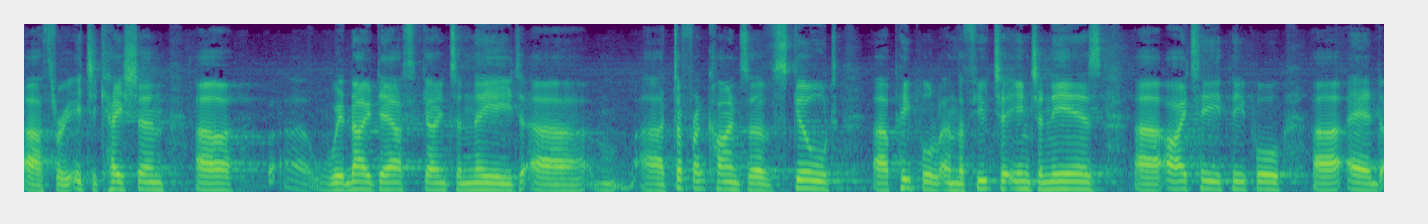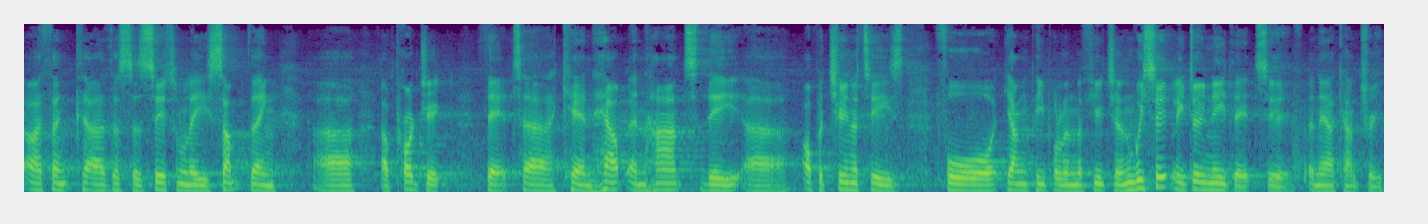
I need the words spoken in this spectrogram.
uh, through education. Uh, we're no doubt going to need uh, uh, different kinds of skilled people in the future, engineers, IT people, and I think this is certainly something, a project that uh, can help enhance the uh, opportunities for young people in the future. And we certainly do need that, sir, in our country.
